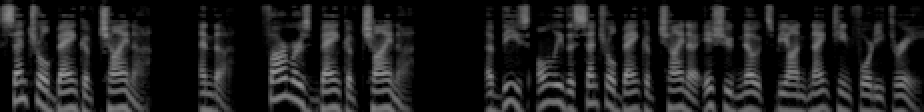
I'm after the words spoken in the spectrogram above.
Central Bank of China, and the Farmers Bank of China. Of these, only the Central Bank of China issued notes beyond 1943.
